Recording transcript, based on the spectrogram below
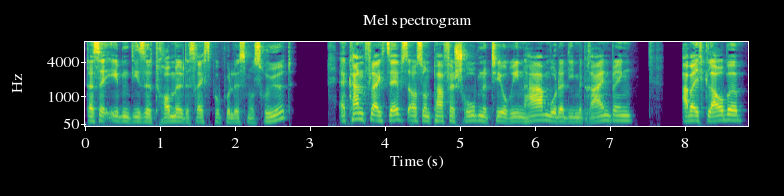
dass er eben diese Trommel des Rechtspopulismus rührt. Er kann vielleicht selbst auch so ein paar verschrobene Theorien haben oder die mit reinbringen, aber ich glaube,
